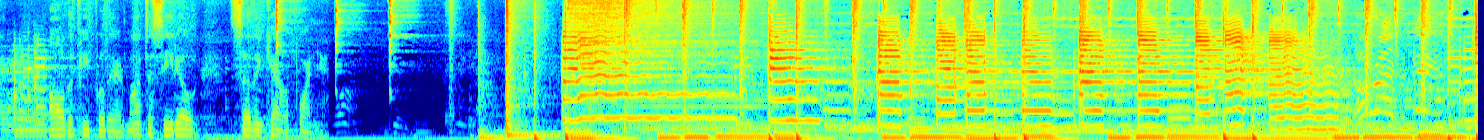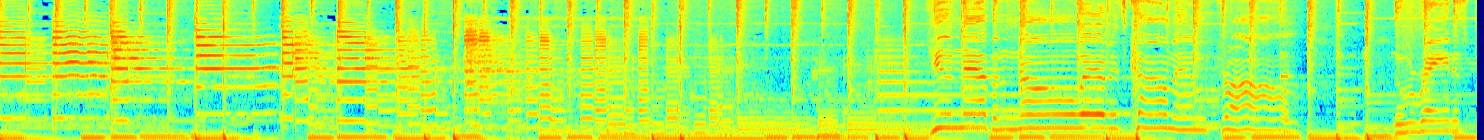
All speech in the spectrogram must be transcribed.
all the people there, Montecito, Southern California. Rain is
